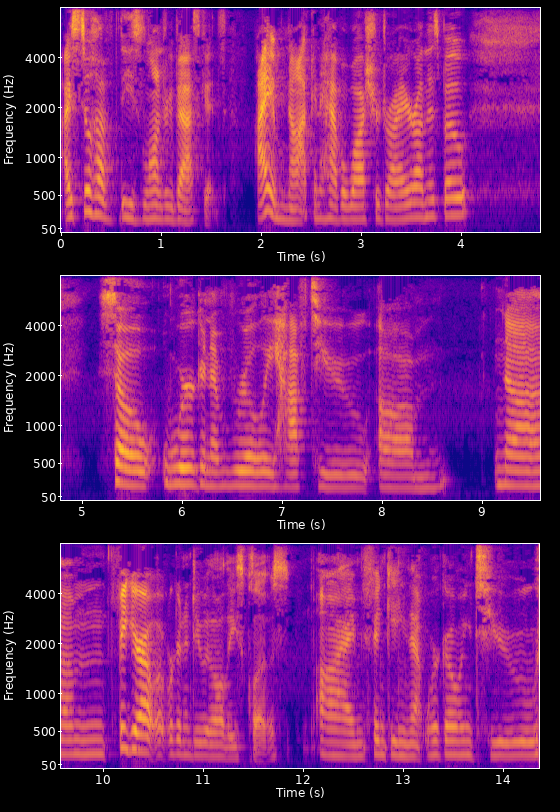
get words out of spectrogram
I still have these laundry baskets. I am not going to have a washer dryer on this boat. So we're going to really have to um, figure out what we're going to do with all these clothes. I'm thinking that we're going to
